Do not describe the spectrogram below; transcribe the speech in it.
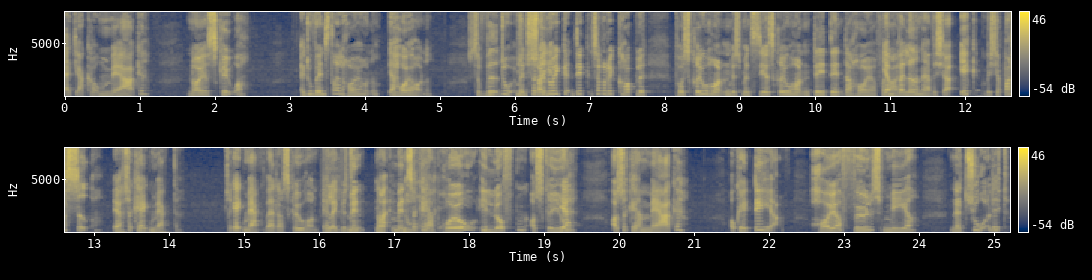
at jeg kan jo mærke, når jeg skriver, Er du venstre eller højrehåndet? jeg er højrehåndet. Så ved du, men så, Så kan, du jeg- ikke, det, så kan du ikke koble på skrivehånden, hvis man siger, at skrivehånden, det er den, der er højre for Jamen, dig. balladen er, hvis jeg, ikke, hvis jeg bare sidder, ja. så kan jeg ikke mærke det. Kan jeg ikke mærke, hvad der er skrivehånd. Heller ikke, hvis du- men, Nej. Men Nå. så kan jeg prøve i luften at skrive, Ja. og så kan jeg mærke, okay, det her højre føles mere naturligt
